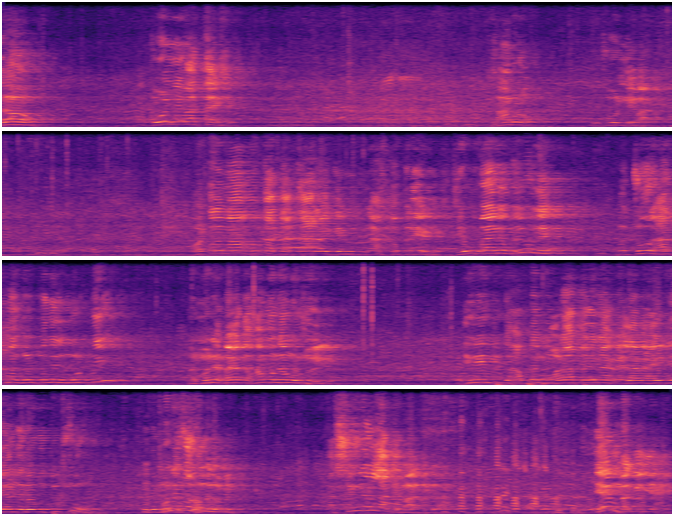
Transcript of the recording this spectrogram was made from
જાઓ. ચોરની વાત થાય છે. સાંભળો ચોરની વાત હોટલમાં હોતા હતા, ચાર વાગે નાસ્તો કરી જેવું બાયનું કહ્યું ને ચોર હાથમાં ગણપતિની મૂર્તિ, અને મને ભાઈ તો હામું નામું જોઈ લે. એને એમ કીધું, આપણે મોડા કરીને વહેલા આવી ગયા અંદર એવું તું શું? મને તો સમજો નહીં? આ સિનિયર લાગે મારી એમ ભાગી જાય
